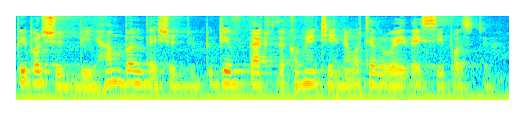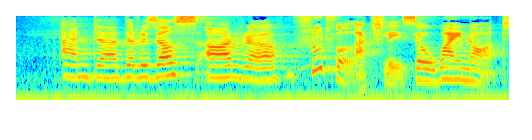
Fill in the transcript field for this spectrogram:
people should be humble, they should give back to the community in whatever way they see positive. And uh, the results are uh, fruitful, actually. So, why not?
